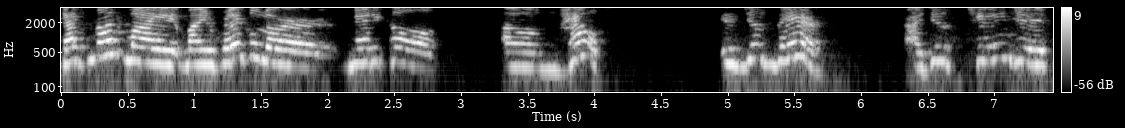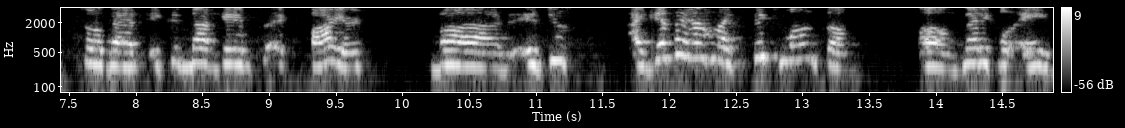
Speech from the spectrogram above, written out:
That's not my my regular medical um, help. It's just there. I just change it so that it could not get expired. But it's just, I guess I have like six months of, of medical aid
